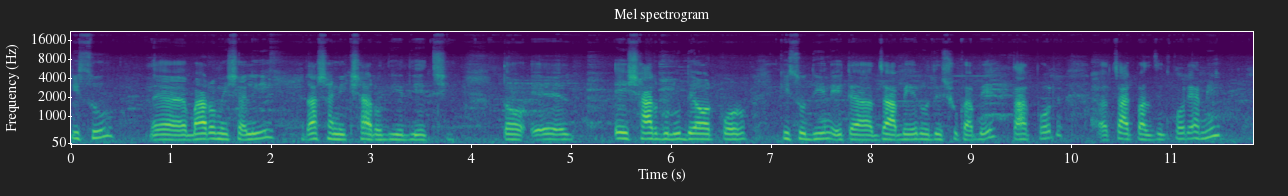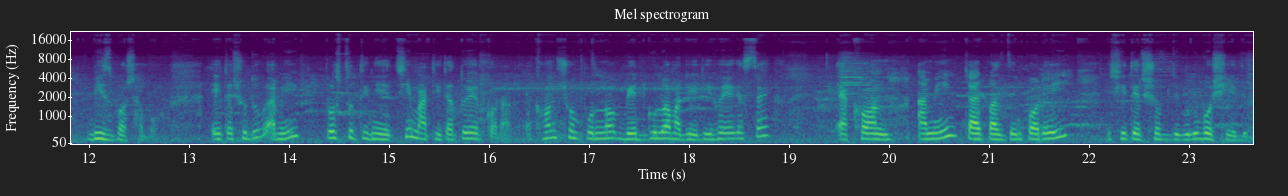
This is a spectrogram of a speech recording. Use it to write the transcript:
কিছু বারো মিশালি রাসায়নিক সারও দিয়ে দিয়েছি। তো এই সারগুলো দেওয়ার পর কিছুদিন এটা যাবে, রোদে শুকাবে। তারপর চার পাঁচ দিন পরে আমি বীজ বসাবো। এটা শুধু আমি প্রস্তুতি নিয়েছি মাটিটা তৈরি করার। এখন সম্পূর্ণ বেডগুলো আমার রেডি হয়ে গেছে। এখন আমি চার পাঁচ দিন পরেই শীতের সবজিগুলো বসিয়ে দেব।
